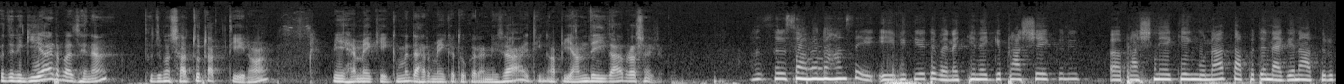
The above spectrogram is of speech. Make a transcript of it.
ඔතන ගියාට පස්සේ නම් පුදුම සතුටක් තියෙනවා. මේ හැම එකකම ධර්ම එකතු කරන නිසා ඉතින් අපි යන්නේ ඊගා ප්‍රශ්නෙට. සර් ස්වාමීන් වහන්සේ ඒ විදිහට වෙන කෙනෙක්ගේ ප්‍රශ්නයකින් ප්‍රශ්නයකින් උනත් අපිට නැගෙන අතුරු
